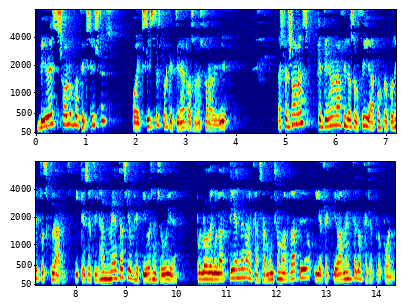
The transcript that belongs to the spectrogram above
¿Vives solo porque existes o existes porque tienes razones para vivir? Las personas que tienen una filosofía con propósitos claros y que se fijan metas y objetivos en su vida, por lo regular tienden a alcanzar mucho más rápido y efectivamente lo que se proponen.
